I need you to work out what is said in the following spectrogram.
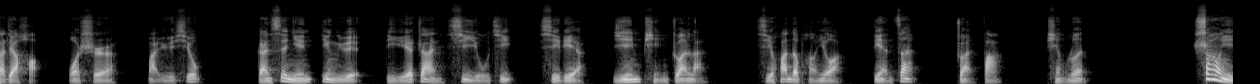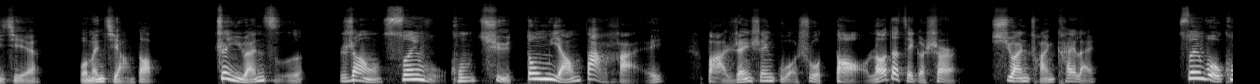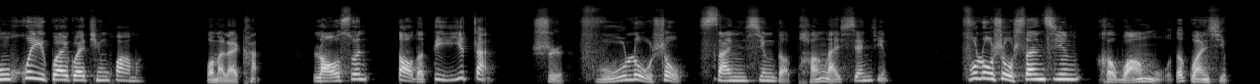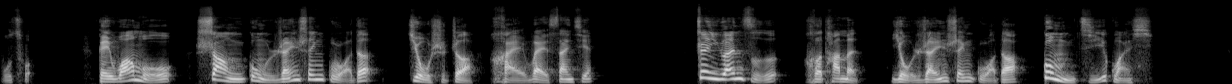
大家好，我是马玉修，感谢您订阅《谍战西游记》系列音频专栏。喜欢的朋友啊，点赞、转发、评论。上一节我们讲到，镇元子让孙悟空去东洋大海，把人参果树倒了的这个事儿宣传开来。孙悟空会乖乖听话吗？我们来看，老孙到的第一站。是福禄寿三星的蓬莱仙境，福禄寿三星和王母的关系不错，给王母上供人参果的就是这海外三仙。镇元子和他们有人参果的供给关系，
